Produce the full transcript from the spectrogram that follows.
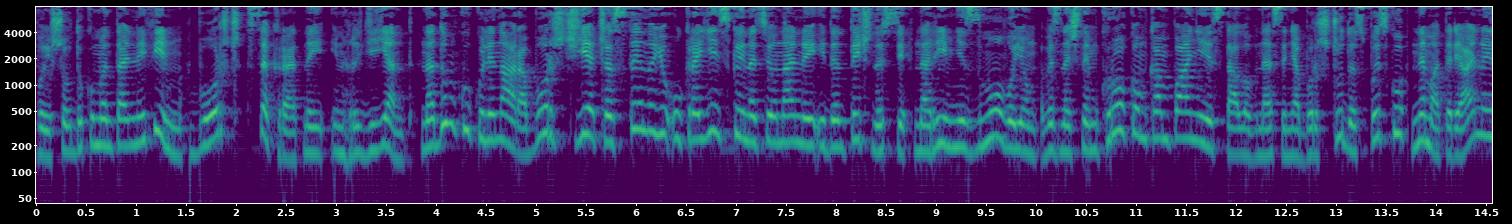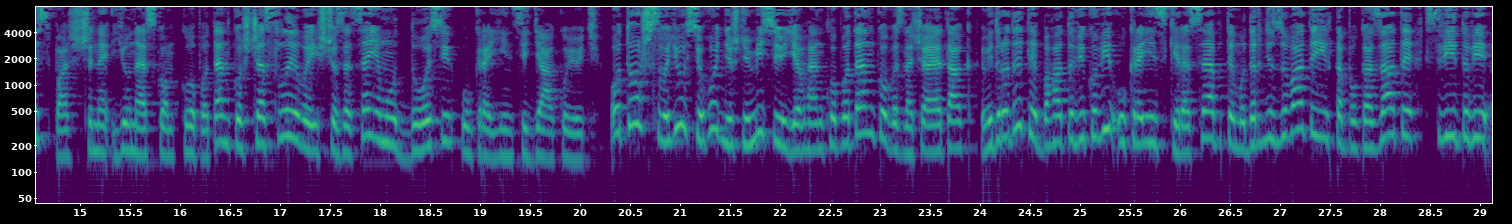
вийшов документальний фільм Борщ секретний інгредієнт. На думку кулінара, борщ є частиною української національної ідентичності на рівні з мовою. Визначним кроком кампанії стало внесення борщу до списку нематеріальної спадщини ЮНЕСКО. Клопотенко щасливий, що за це йому досі українці дякують. Отож, свою сьогоднішню місію Євген Клопотенко визначає так: відродити багатовікові українські рецепти, модернізувати їх та показати світові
